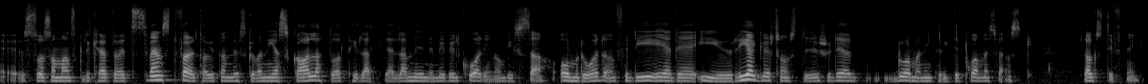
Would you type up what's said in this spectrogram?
eh, så som man skulle krävt av ett svenskt företag utan det ska vara nedskalat då till att gälla minimivillkor inom vissa områden för det är det EU-regler som styr så det rår man inte riktigt på med svensk lagstiftning.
